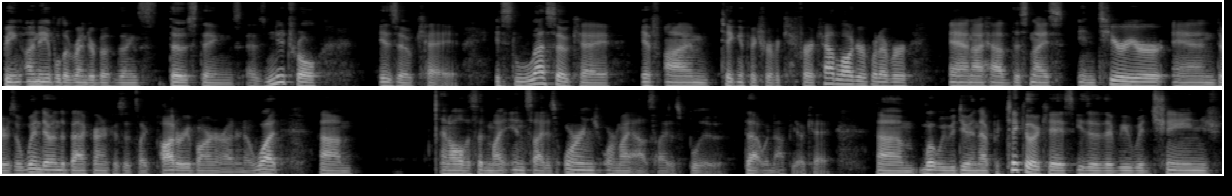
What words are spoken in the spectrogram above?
being unable to render both things, those things as neutral is okay. It's less okay if I'm taking a picture of a, for a catalog or whatever, and I have this nice interior, and there's a window in the background because it's like Pottery Barn or I don't know what, um, and all of a sudden my inside is orange or my outside is blue. That would not be okay. Um, what we would do in that particular case, either that we would change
